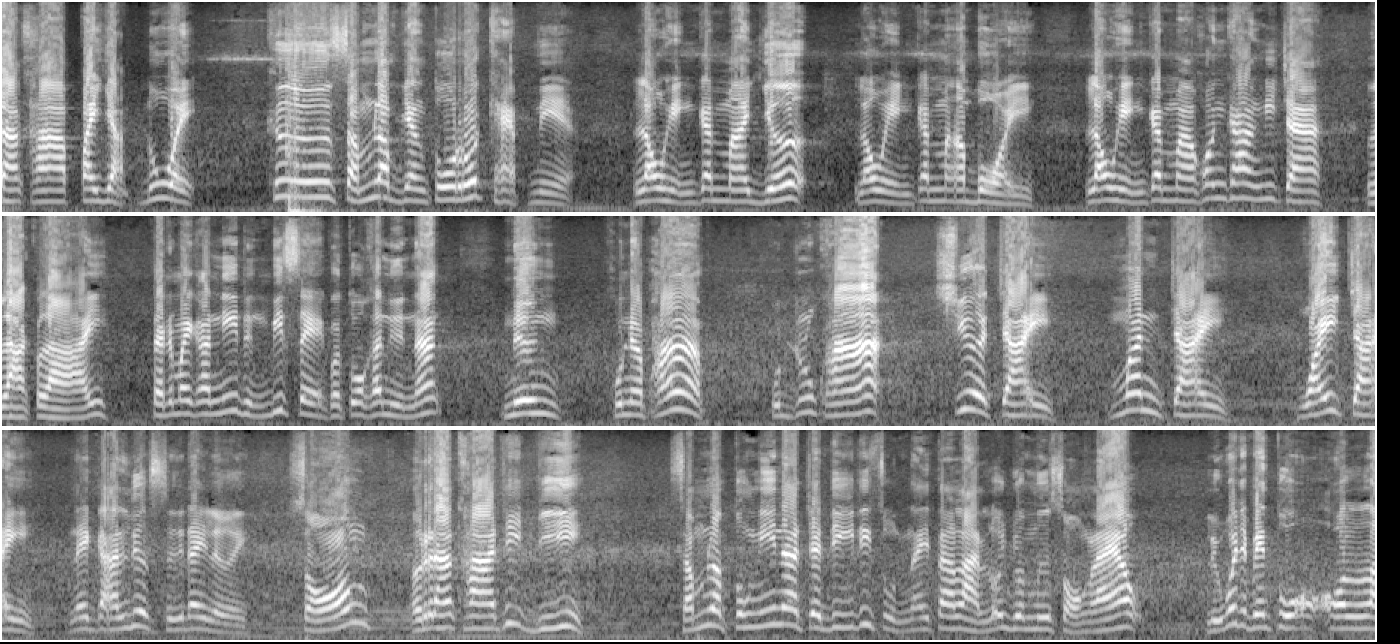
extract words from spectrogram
ราคาประหยัดด้วย คือสำหรับอย่างตัวรถแคปเนี่ย เราเห็นกันมาเยอะ เราเห็นกันมาบ่อย เราเห็นกันมาค่อนข้างที่จะหลากหลาย แต่ทำไมคันนี้ถึงพิเศษกว่าตัวคันอื่นนักหนึ่งคุณภาพ คุณลูกค้า เชื่อใจ มั่นใจ ไว้ใจในการเลือกซื้อได้เลย 2. ราคาที่ดีสำหรับตรงนี้น่าจะดีที่สุดในตลาดรถยนต์มือสองแล้ว หรือว่าจะเป็นตัวออนไล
